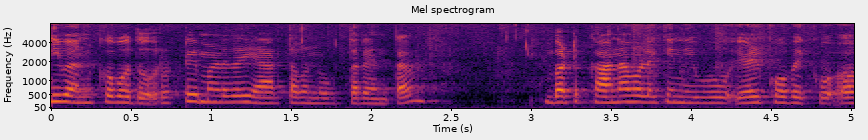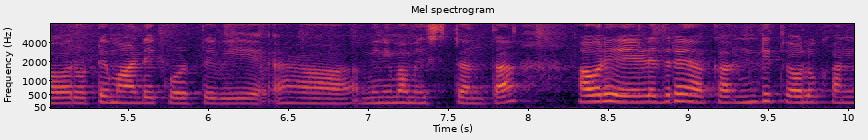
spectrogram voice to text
ನೀವು ಅನ್ಕೋಬೋದು, ರೊಟ್ಟಿ ಮಾಡಿದ್ರೆ ಯಾರು ತಗೊಂಡು ಹೋಗ್ತಾರೆ ಅಂತ. ಬಟ್ ಖಾನಾವಳಿಗೆ ನೀವು ಹೇಳ್ಕೋಬೇಕು ರೊಟ್ಟಿ ಮಾಡಿ ಕೊಡ್ತೀವಿ ಮಿನಿಮಮ್ ಇಷ್ಟು ಅಂತ. ಅವರು ಹೇಳಿದರೆ ಖಂಡಿತವಾಗ್ಲೂ ಖಾನ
